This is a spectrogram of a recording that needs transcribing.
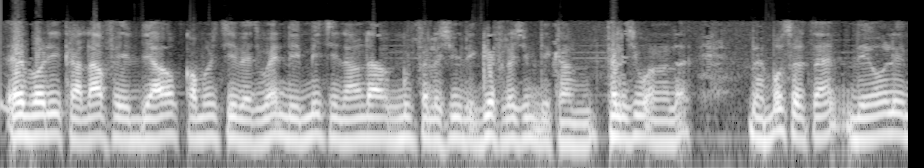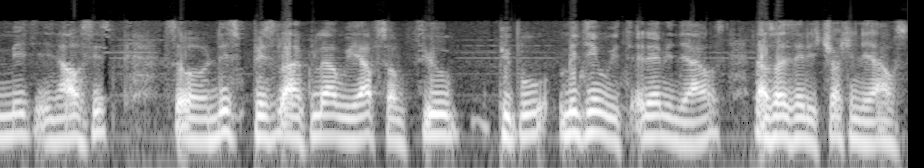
Everybody can have a, their own community, but when they meet in another good fellowship, the great fellowship, they can fellowship one another. But most of the time, they only meet in houses. So this Priscilla Aquila, we have some few people meeting with them in their house. That's why I say the church in the house.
